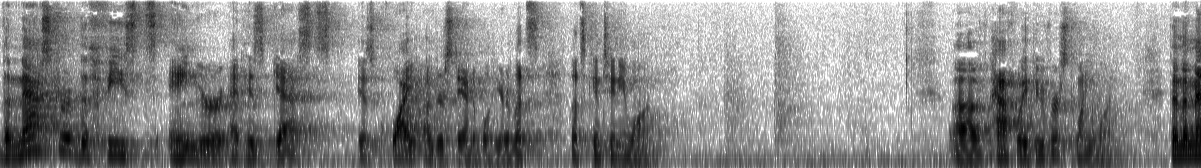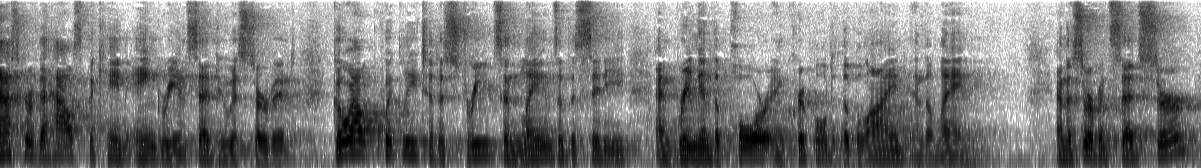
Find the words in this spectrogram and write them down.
The master of the feast's anger at his guests is quite understandable here. Let's, let's continue on. Uh, halfway through verse 21. Then the master of the house became angry and said to his servant, Go out quickly to the streets and lanes of the city and bring in the poor and crippled, the blind and the lame. And the servant said, Sir,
